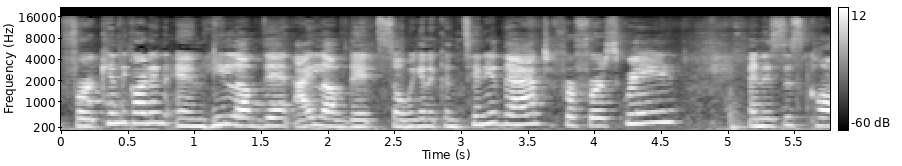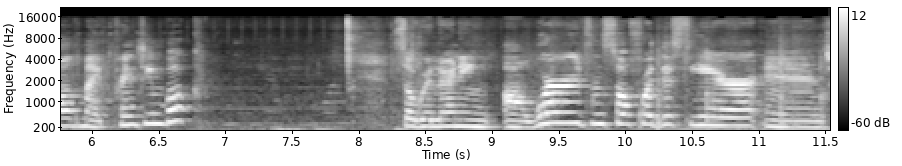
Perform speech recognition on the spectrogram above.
for kindergarten and he loved it, I loved it. So we're gonna continue that for first grade. And this is called my printing book. So we're learning uh, words and so forth this year and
